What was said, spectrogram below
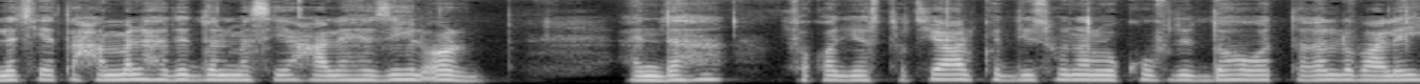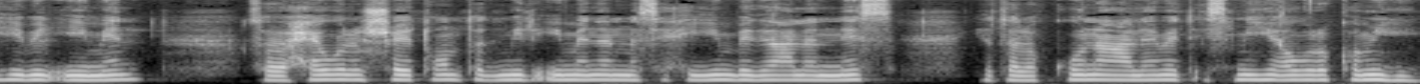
التي يتحملها ضد المسيح على هذه الأرض. عندها فقد يستطيع القديسون الوقوف ضده والتغلب عليه بالإيمان. سيحاول الشيطان تدمير إيمان المسيحيين بجعل الناس يتلقون علامة اسمه أو رقمه.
